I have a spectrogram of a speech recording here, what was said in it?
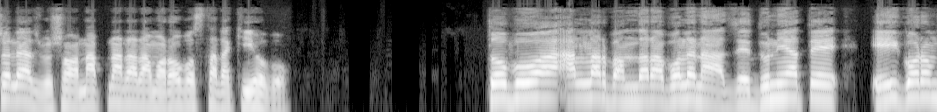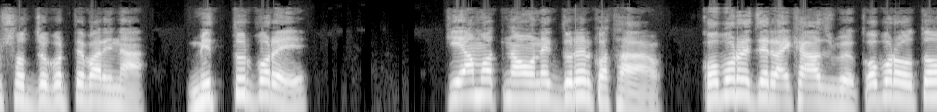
চলে আসবে তখন আপনার আর আমার অবস্থাটা কি হব? তবুও আল্লাহর বান্দারা বলে না যে দুনিয়াতে এই গরম সহ্য করতে পারি না। মৃত্যুর পরে কিয়ামত না অনেক দূরের কথা। কবরে যে রাইখা আসবে, কবরেও তো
